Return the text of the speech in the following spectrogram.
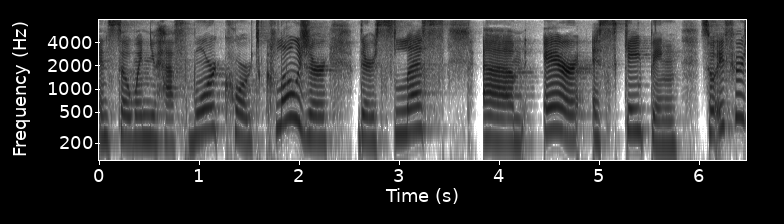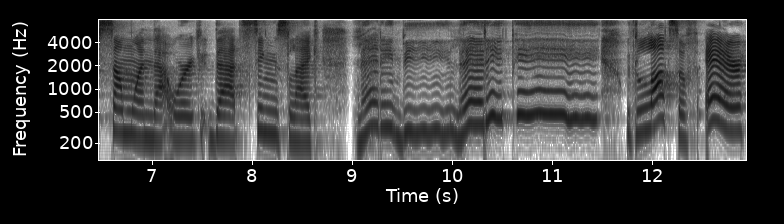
And so when you have more cord closure, there's less um, air escaping. So if you're someone that work that sings like "Let it be, let it be" with lots of air,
